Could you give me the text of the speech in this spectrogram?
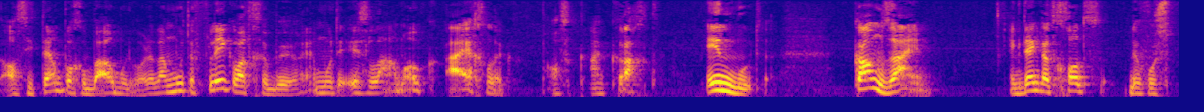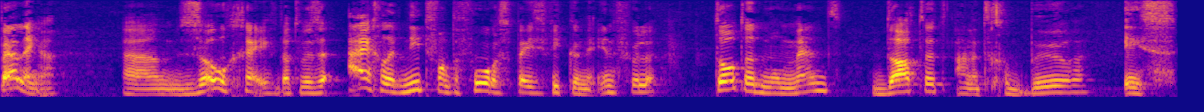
als die tempel gebouwd moet worden, dan moet er flink wat gebeuren. En moet de islam ook eigenlijk als, aan kracht in moeten. Kan zijn. Ik denk dat God de voorspellingen um, zo geeft dat we ze eigenlijk niet van tevoren specifiek kunnen invullen. Tot het moment dat het aan het gebeuren is.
